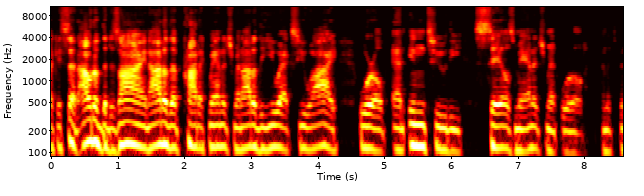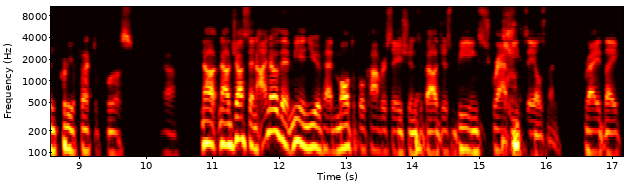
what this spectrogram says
like I said, out of the design, out of the product management, out of the UX UI world, and into the sales management world. And it's been pretty effective for us. Yeah. Now, now, Justin, I know that me and you have had multiple conversations about just being scrappy salesmen, right? Like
